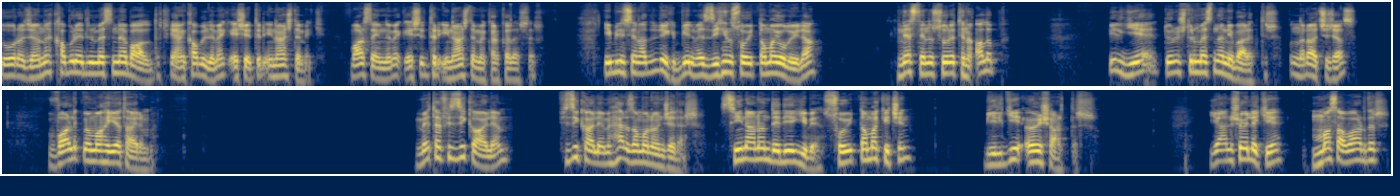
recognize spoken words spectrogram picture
doğuracağını kabul edilmesine bağlıdır. Yani kabul demek eşittir inanç demek. Varsayım demek eşittir inanç demek arkadaşlar. İbn Sina diyor ki bilme zihin soyutlama yoluyla nesnenin suretini alıp bilgiye dönüştürmesinden ibarettir. Bunları açacağız. Varlık ve mahiyet ayrımı. Metafizik alem, fizik alemi her zaman önceler. Sina'nın dediği gibi soyutlamak için bilgi ön şarttır. Yani şöyle ki masa vardır.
